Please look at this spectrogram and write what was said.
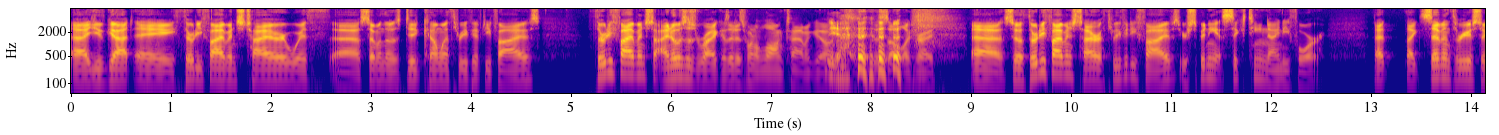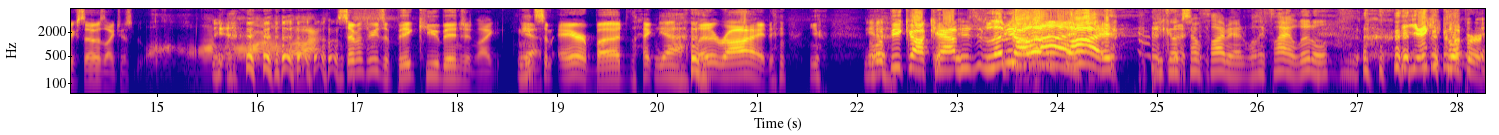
Uh, you've got a 35 inch tire with uh, some of those did come with 355s. 35 inch. I know this is right because I just went a long time ago. Yeah. This, this all looks right. Uh, so 35 inch tire, 355s. You're spinning at 1694. That like seven three or six is like just seven three is a big cube engine. Like needs Yeah. some air, bud. Like Yeah. let it ride. you, Yeah. Peacock cap. Let You me gotta let me Peacocks don't fly, man. Well, they fly a little. Yankee Clipper.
